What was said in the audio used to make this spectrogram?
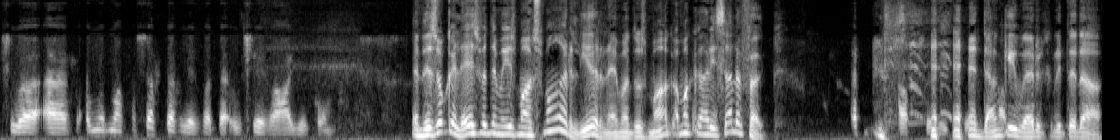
So uh ou moet maar versigtig wees wat ou sê waar jy kom. En dis ook 'n les wat 'n mens maar smaar leer, né, want ons maak almekaar dieselfde fout. Absoluut. Dankie hoor groete daar.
